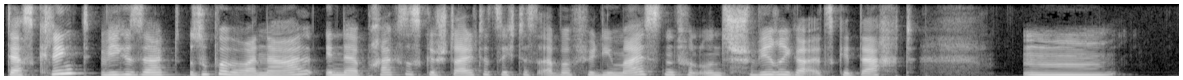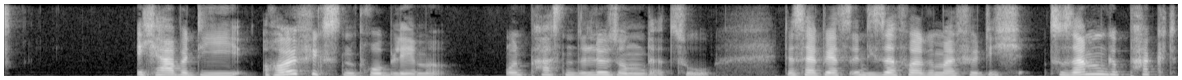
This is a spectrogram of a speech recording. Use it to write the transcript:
Das klingt, wie gesagt, super banal. In der Praxis gestaltet sich das aber für die meisten von uns schwieriger als gedacht. Mm, ich habe die häufigsten Probleme und passende Lösungen dazu. Deshalb jetzt in dieser Folge mal für dich zusammengepackt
